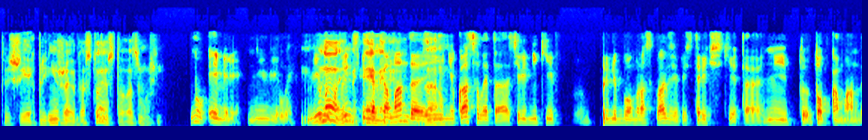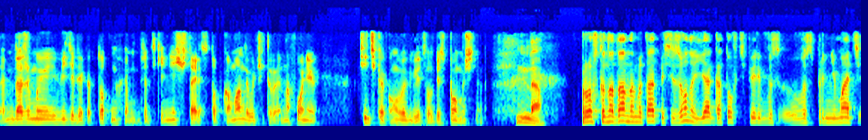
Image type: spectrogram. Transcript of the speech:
То есть я их принижаю достоинство, возможно. Ну, Эмери, не Виллы. Виллы, ну, в принципе, Эмери, как команда, да. и Ньюкасл это середняки при любом раскладе исторически это не топ-команда. Даже мы видели, как Тоттенхэм все-таки не считается топ-командой, учитывая на фоне Сити, как он выглядел беспомощным. Да. Просто на данном этапе сезона я готов теперь воспринимать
